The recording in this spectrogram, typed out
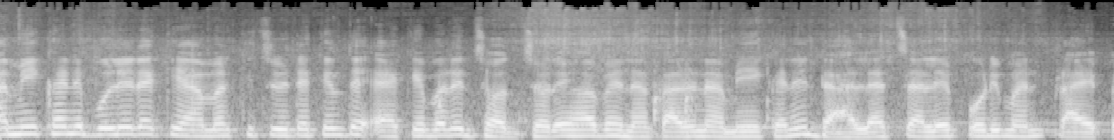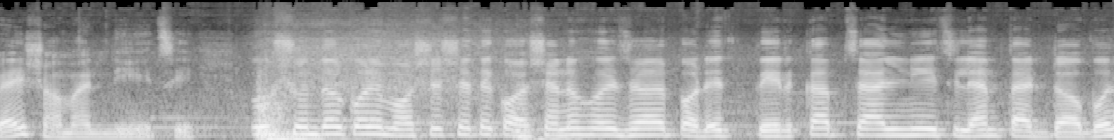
আমি এখানে বলে রাখি, আমার খিচুড়িটা কিন্তু একেবারে ঝরঝরে হবে না, কারণ আমি এখানে ডাল আর চালের পরিমাণ প্রায় প্রায় সমান নিয়েছি। খুব সুন্দর করে মশলার সাথে কষানো হয়ে যাওয়ার পরে দেড় কাপ চাল নিয়েছিলাম, তার ডবল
